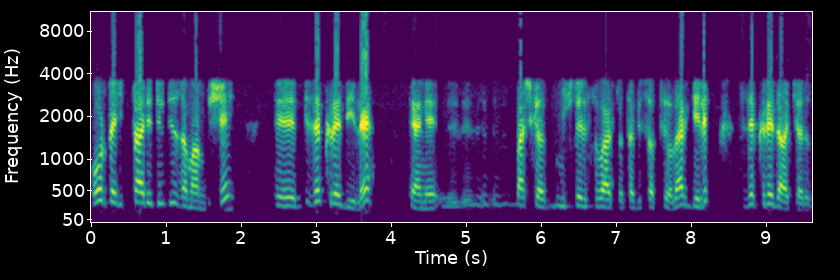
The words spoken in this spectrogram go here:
orada iptal edildiği zaman bir şey e, bize krediyle yani e, başka müşterisi varsa tabii satıyorlar gelip size kredi açarız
